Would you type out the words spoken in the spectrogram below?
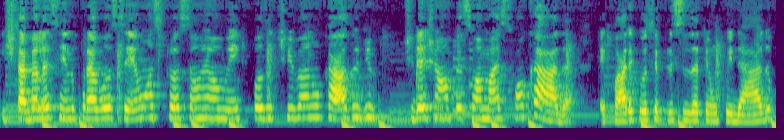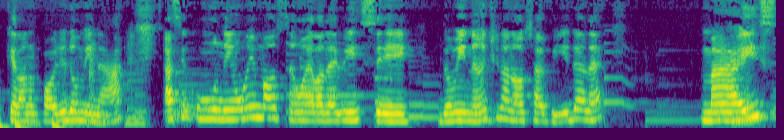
estabelecendo para você uma situação realmente positiva no caso de te deixar uma pessoa mais focada. É claro que você precisa ter um cuidado, porque ela não pode dominar, assim como nenhuma emoção ela deve ser dominante na nossa vida, né? Mas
